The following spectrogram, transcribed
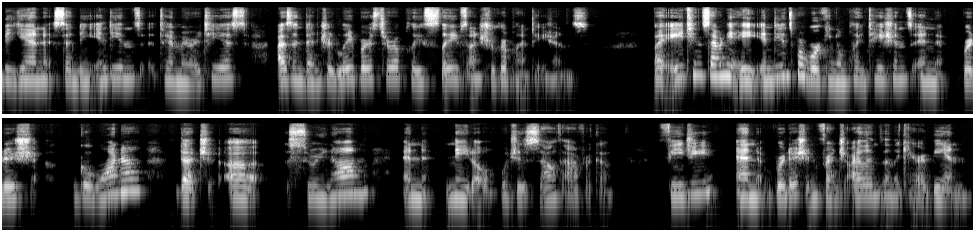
began sending Indians to Mauritius as indentured laborers to replace slaves on sugar plantations. By 1878, Indians were working on plantations in British Guiana, Dutch uh, Suriname, and Natal, which is South Africa, Fiji, and British and French islands in the Caribbean.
